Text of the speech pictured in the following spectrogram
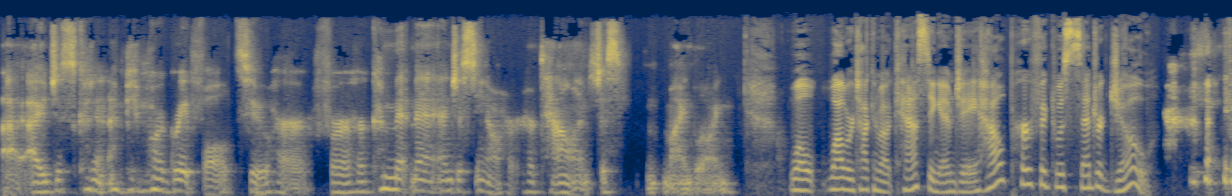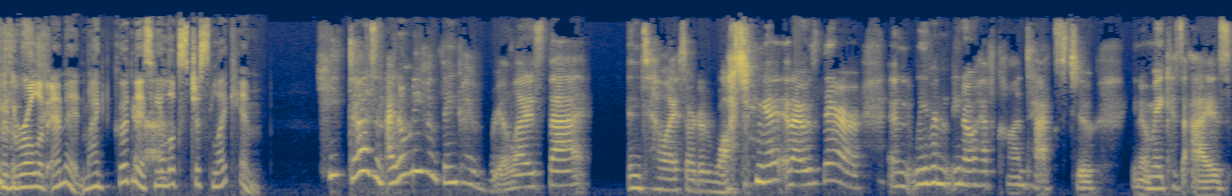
I, I, just couldn't be more grateful to her for her commitment and just, you know, her, her talent, just mind blowing. Well, while we're talking about casting MJ, how perfect was Cedric Joe for the role of Emmett? My goodness, yeah. he looks just like him. He does. And I don't even think I realized that until I started watching it and I was there. And we even, you know, have contacts to, you know, make his eyes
